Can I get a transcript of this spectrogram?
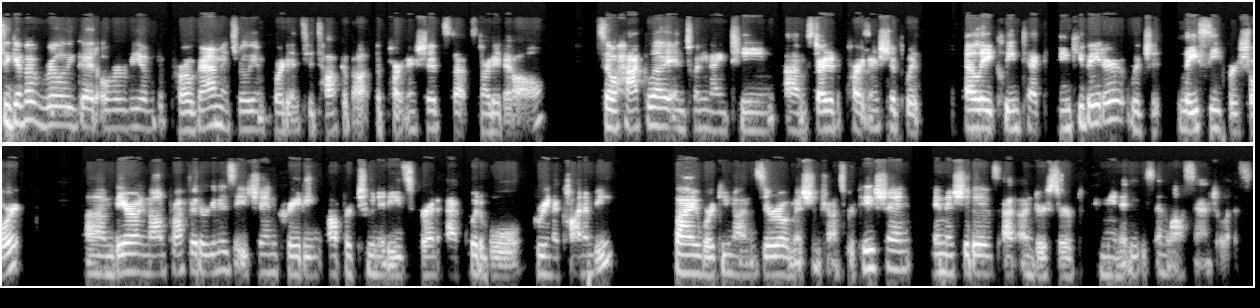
to give a really good overview of the program, it's really important to talk about the partnerships that started it all. So, HACLA in 2019 um, started a partnership with LA Clean Tech Incubator, which is LACI for short. Um, they are a nonprofit organization creating opportunities for an equitable green economy by working on zero emission transportation initiatives at underserved communities in Los Angeles.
